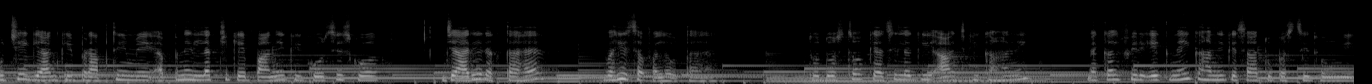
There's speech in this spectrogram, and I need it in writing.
ऊँचे ज्ञान की प्राप्ति में, अपने लक्ष्य के पाने की कोशिश को जारी रखता है, वही सफल होता है। तो दोस्तों, कैसी लगी आज की कहानी? मैं कल फिर एक नई कहानी के साथ उपस्थित होंगी।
